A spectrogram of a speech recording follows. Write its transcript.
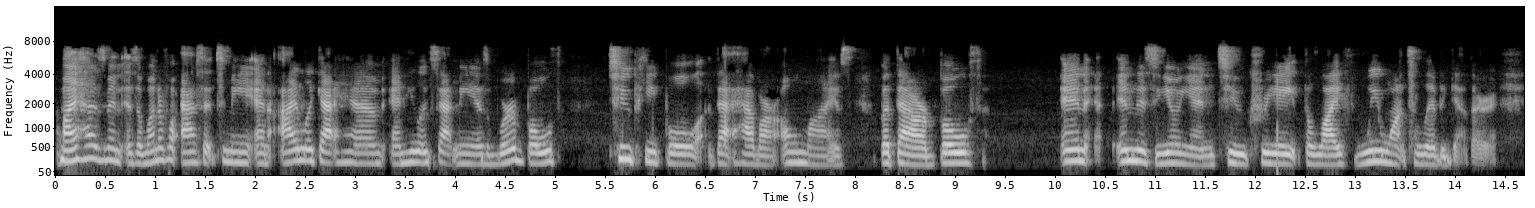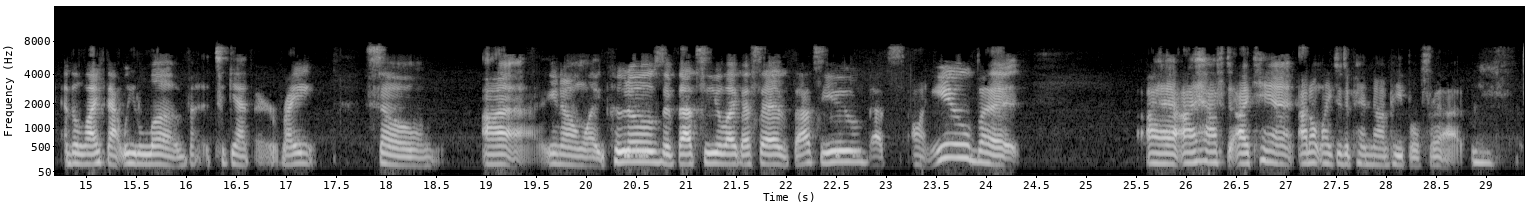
my husband is a wonderful asset to me and i look at him and he looks at me as we're both two people that have our own lives but that are both in in this union to create the life we want to live together and the life that we love together right so uh you know like kudos if that's you like i said that's you that's on you but I I have to I can't I don't like to depend on people for that.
